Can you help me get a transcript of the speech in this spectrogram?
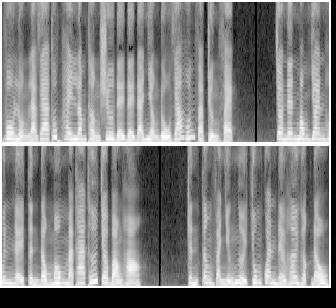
Vô luận là gia thúc hay Lâm thần sư đệ đệ đã nhận đủ giáo huấn và trừng phạt. Cho nên mong Doanh huynh nể tình đồng môn mà tha thứ cho bọn họ. Trình Tân và những người chung quanh đều hơi gật đầu.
